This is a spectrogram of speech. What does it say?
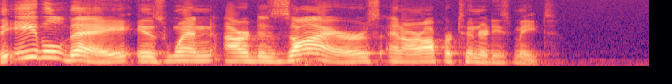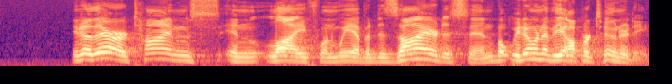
the evil day is when our desires and our opportunities meet. You know, there are times in life when we have a desire to sin, but we don't have the opportunity.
